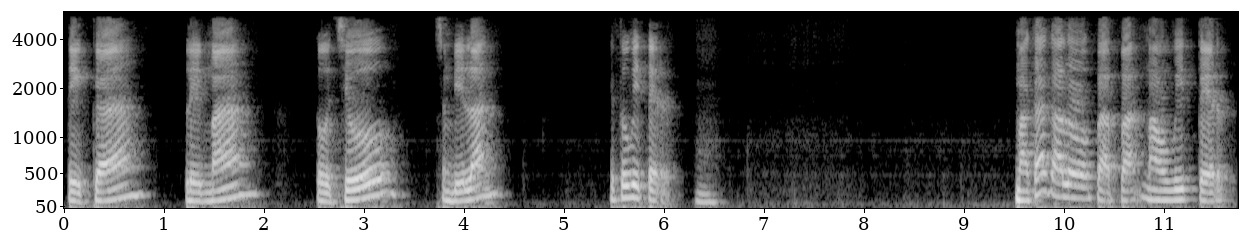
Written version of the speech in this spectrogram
tiga, lima, tujuh, sembilan, itu witir. Hmm. Maka kalau Bapak mau witir,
